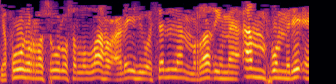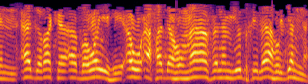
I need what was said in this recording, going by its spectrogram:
يقول الرسول صلى الله عليه وسلم رغم أنف امرئ أدرك أبويه أو أحدهما فلم يدخلاه الجنة.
